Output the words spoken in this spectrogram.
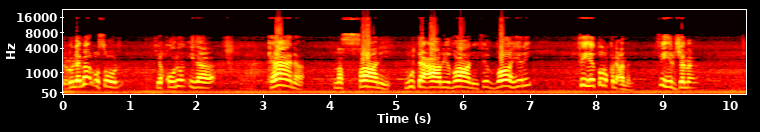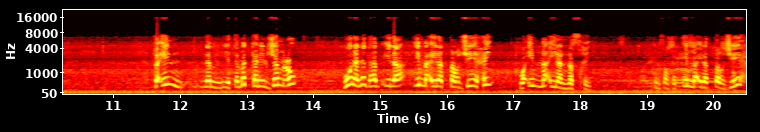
علماء الأصول يقولون إذا كان نصان متعارضان في الظاهر فيه طرق العمل فيه الجمع. فإن لم يتمكن الجمع هنا نذهب إلى إما إلى الترجيح وإما إلى النسخ. إما إلى الترجيح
